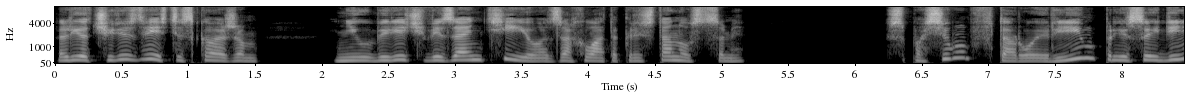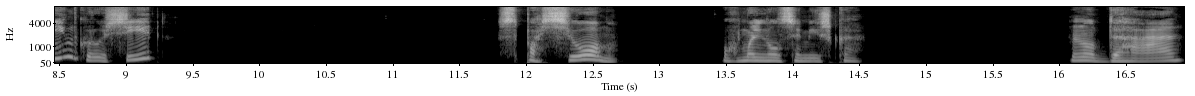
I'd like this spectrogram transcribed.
лет через двести, скажем, не уберечь Византию от захвата крестоносцами? Спасем Второй Рим, присоединим к Руси. «Спасем!» — ухмыльнулся Мишка. «Ну да»,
